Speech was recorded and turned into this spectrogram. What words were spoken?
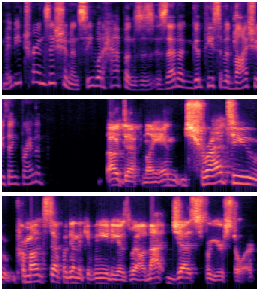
maybe transition and see what happens. Is, is that a good piece of advice you think, Brandon? Oh, definitely. And try to promote stuff within the community as well, not just for your store.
